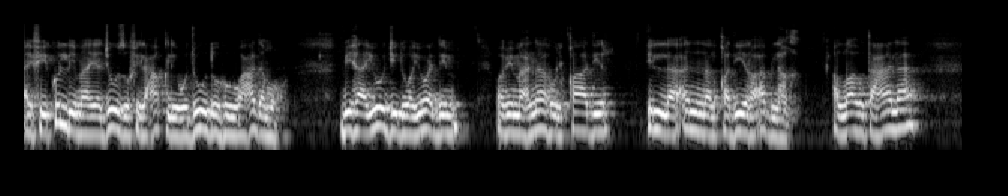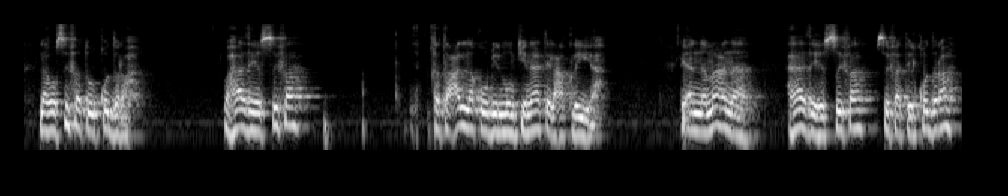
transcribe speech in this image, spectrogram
أي في كل ما يجوز في العقل وجوده وعدمه بها يوجد ويعدم وبمعناه القادر إلا أن القدير أبلغ. الله تعالى له صفة القدرة وهذه الصفة تتعلق بالممكنات العقلية لأن معنى هذه الصفة صفة القدرة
